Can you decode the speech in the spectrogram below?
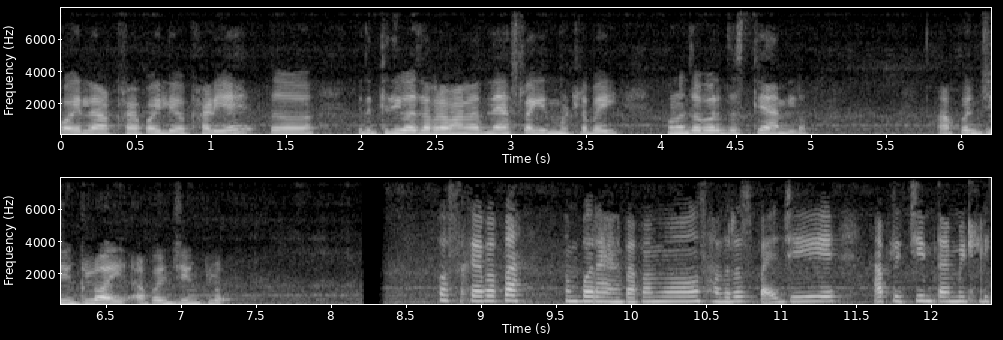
पहिला अखा पहिली अखाडी आहे. तर रीतिरिवाजाप्रमाणे न्यास लागेल म्हटलं बाई. म्हणून जबरदस्ती आणलं. आपण जिंकलो आई. आपण जिंकलो. कसं काय बापा? बरं आहे बापा. मग साजरंच पाहिजे. आपली चिंता मिटली.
